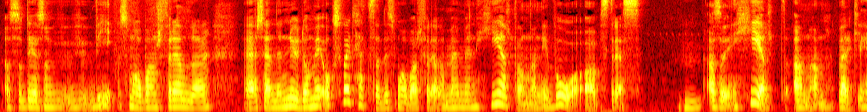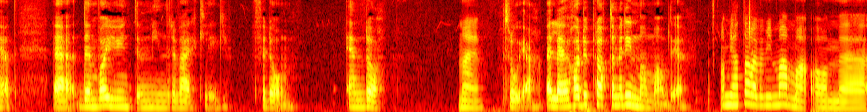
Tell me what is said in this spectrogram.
alltså det som vi småbarnsföräldrar eh, känner nu, de har ju också varit hetsade småbarnsföräldrar men med en helt annan nivå av stress. Mm. Alltså en helt annan verklighet. Eh, den var ju inte mindre verklig för dem ändå. Nej. Tror jag. Eller har du pratat med din mamma om det? Om jag har talat med min mamma om uh,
